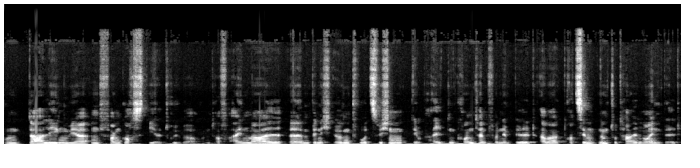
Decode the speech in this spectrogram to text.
und da legen wir einen Van Gogh-Stil drüber. Und auf einmal ähm, bin ich irgendwo zwischen dem alten Content von dem Bild, aber trotzdem einem total neuen Bild.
